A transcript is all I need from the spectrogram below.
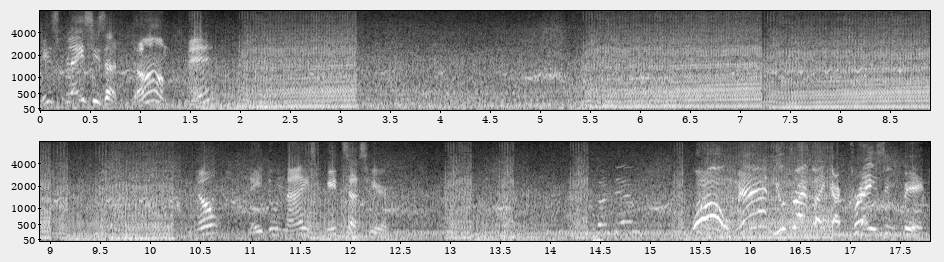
This place is a dump, man. You know, they do nice pizzas here. Whoa, man! You drive like a crazy bitch!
